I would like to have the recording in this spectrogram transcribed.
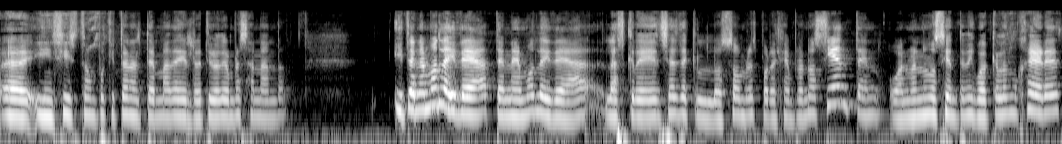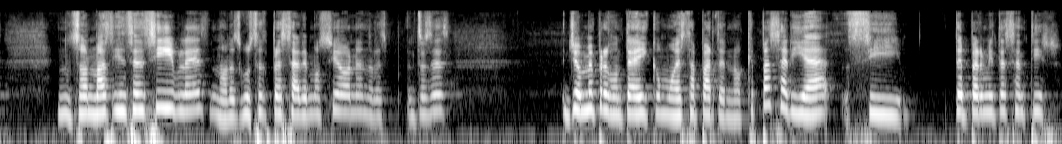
eh, insisto un poquito en el tema del retiro de hombres sanando, y tenemos la idea, tenemos la idea, las creencias de que los hombres, por ejemplo, no sienten, o al menos no sienten igual que las mujeres, son más insensibles, no les gusta expresar emociones, no les... entonces yo me pregunté ahí como esta parte, ¿no? ¿Qué pasaría si te permites sentir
